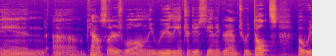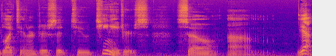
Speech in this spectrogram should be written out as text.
and um, counselors will only really introduce the Enneagram to adults, but we'd like to introduce it to teenagers. So, um, yeah,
